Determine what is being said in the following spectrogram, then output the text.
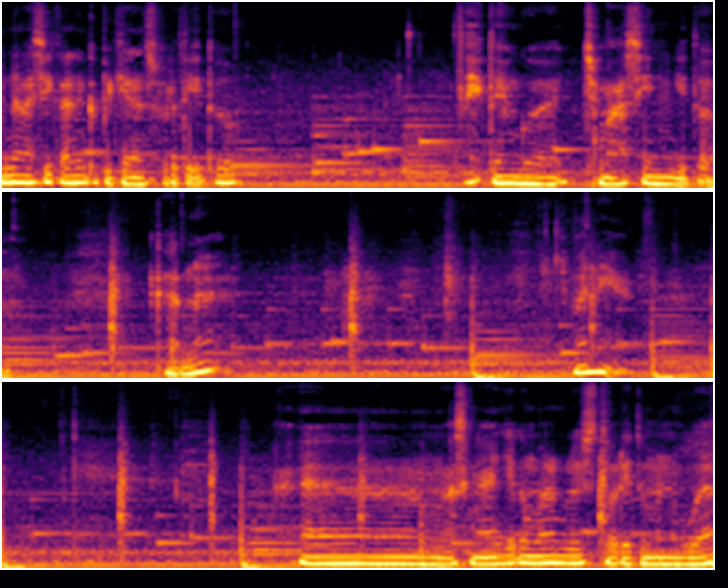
Ada gak sih kalian kepikiran seperti itu? Nah, itu yang gue cemasin gitu. Karena gimana ya? Nggak uh, sengaja kemarin gue story temen gue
